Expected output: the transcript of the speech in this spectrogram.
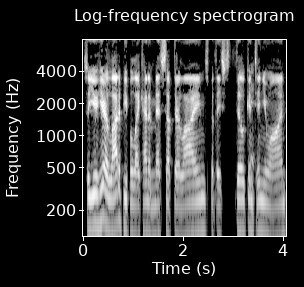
so you hear a lot of people like kind of mess up their lines, but they still continue on.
